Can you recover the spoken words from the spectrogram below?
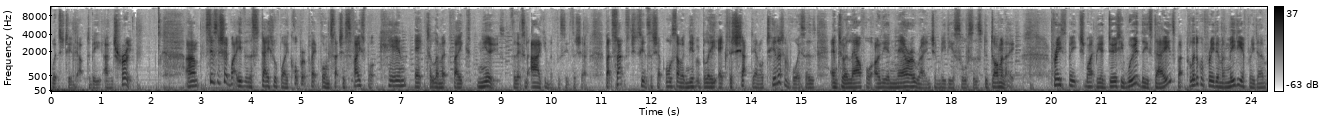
which turned out to be untrue. Um, censorship by either the state or by corporate platforms such as Facebook can act to limit fake news. So that's an argument for censorship. But such censorship also inevitably acts to shut down alternative voices and to allow for only a narrow range of media sources to dominate. Free speech might be a dirty word these days, but political freedom and media freedom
